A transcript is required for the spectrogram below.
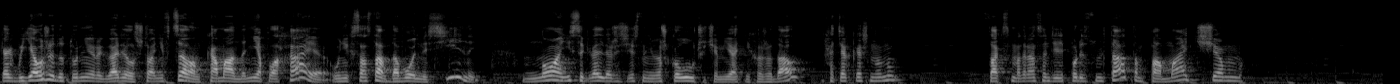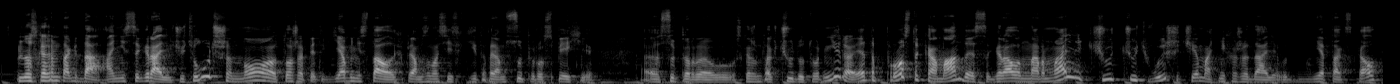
как бы я уже до турнира говорил, что они в целом команда неплохая, у них состав довольно сильный, но они сыграли даже, честно, немножко лучше, чем я от них ожидал. Хотя, конечно, ну, так смотря на самом деле по результатам, по матчам, ну, скажем так, да, они сыграли чуть лучше, но тоже, опять-таки, я бы не стал их прям заносить в какие-то прям супер успехи, э, супер, э, скажем так, чудо турнира. Это просто команда сыграла нормально, чуть-чуть выше, чем от них ожидали. Вот я бы так сказал.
